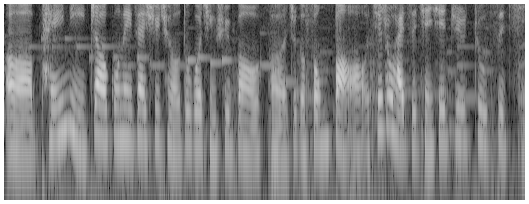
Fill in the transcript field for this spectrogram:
呃，陪你照顾内在需求，度过情绪暴。呃，这个风暴哦，接住孩子前先接住自己，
